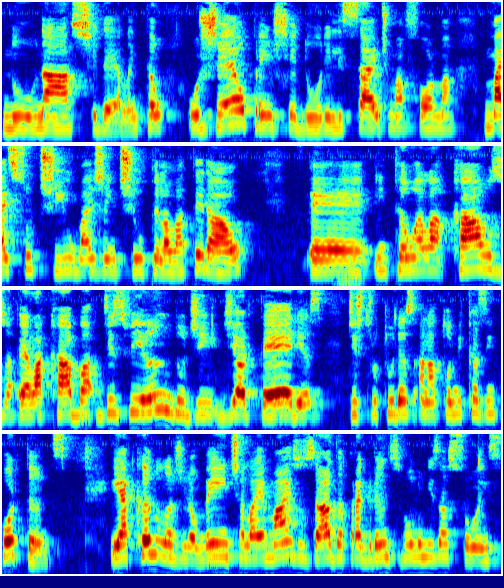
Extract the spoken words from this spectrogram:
no, na haste dela. Então, o gel preenchedor ele sai de uma forma mais sutil, mais gentil pela lateral é, então ela causa, ela acaba desviando de, de artérias, de estruturas anatômicas importantes. E a cânula geralmente ela é mais usada para grandes volumizações.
